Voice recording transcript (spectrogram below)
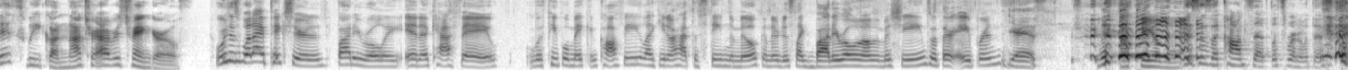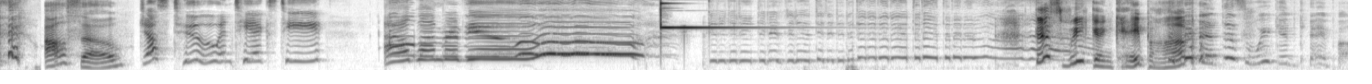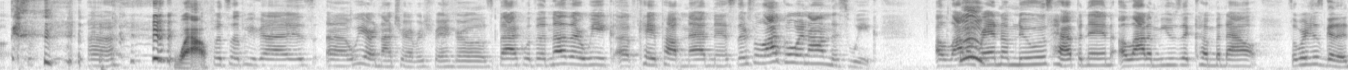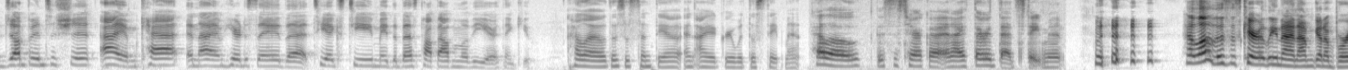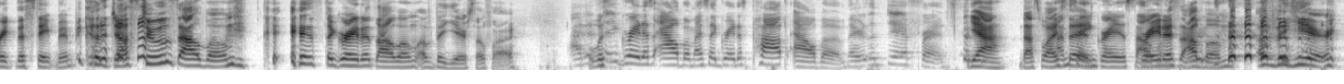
This week on Not Your Average Fangirls. Which is what I pictured body rolling in a cafe with people making coffee. Like, you know, I have to steam the milk and they're just like body rolling on the machines with their aprons. Yes. this is a concept. Let's run with this. Also, Jus2 and TXT album review. This week in K-pop. this week in K-pop. Uh, Wow. What's up, you guys? Uh, we are not your average fangirls. Back with another week of K-pop madness. There's a lot going on this week. A lot of random news happening. A lot of music coming out. So we're just gonna jump into shit. I am Kat, and I am here to say that TXT made the best pop album of the year. Thank you. Hello, this is Cynthia, and I agree with the statement. Hello, this is Terika, and I third that statement. Hello, this is Carolina, and I'm gonna break the statement because Just Two's album is the greatest album of the year so far. I didn't Was- say greatest album. I said greatest pop album. There's a difference. Yeah, that's why I I'm said saying greatest album. greatest album of the year.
